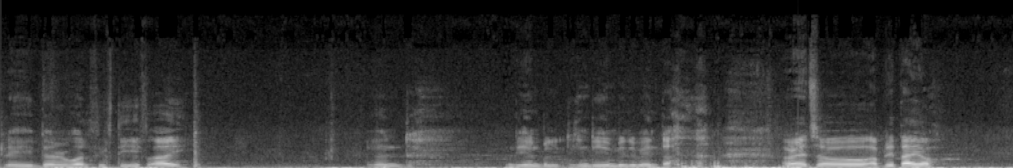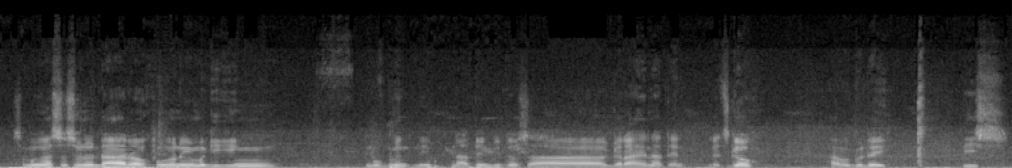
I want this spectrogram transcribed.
Raider 150 FI. And hindi yan, hindi yan binibenta. Alright, so update tayo sa mga susunod na araw kung ano yung magiging movement natin dito sa garahe natin. Let's go! Have a good day. Peace!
